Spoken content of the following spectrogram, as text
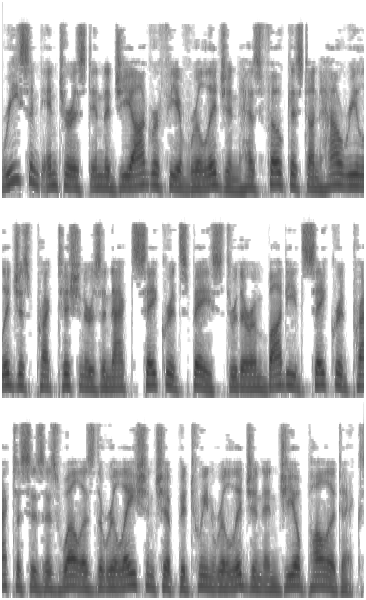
Recent interest in the geography of religion has focused on how religious practitioners enact sacred space through their embodied sacred practices as well as the relationship between religion and geopolitics.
